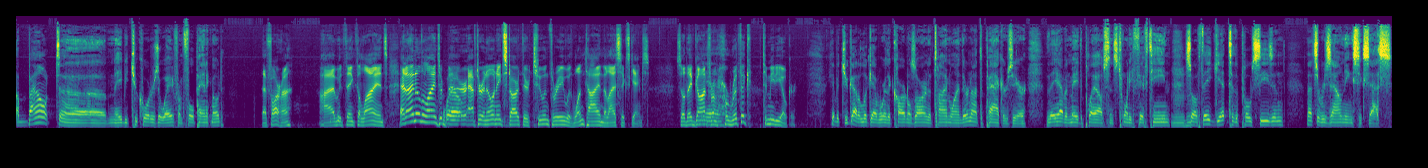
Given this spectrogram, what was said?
about uh, maybe two quarters away from full panic mode. That far, huh? I would think the Lions, and I know the Lions are Well- better after an 0 8 start. They're 2 and 3 with one tie in the last six games. So they've gone from horrific to mediocre. Okay, but you got to look at where the Cardinals are in the timeline. They're not the Packers here. They haven't made the playoffs since 2015. So if they get to the postseason, that's a resounding success.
